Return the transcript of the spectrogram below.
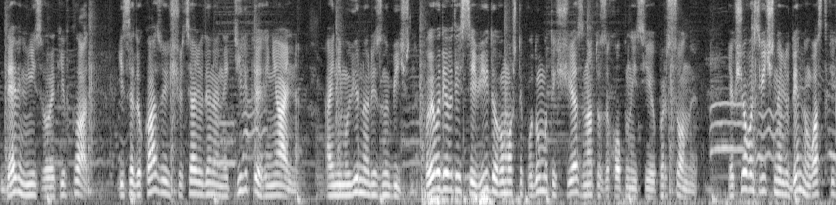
де він вніс великий вклад. І це доказує, що ця людина не тільки геніальна, а й неймовірно різнобічна. Коли ви дивитесь це відео, ви можете подумати, що я занадто захоплений цією персоною. Якщо ви свічна людина, у вас таких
